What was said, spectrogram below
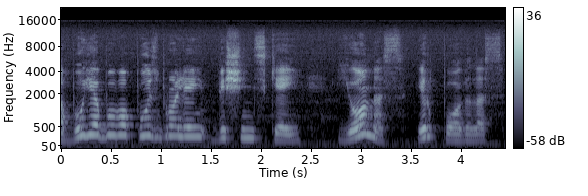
Abu jie buvo pusbroliai Višinskiai, Jonas ir Povilas.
